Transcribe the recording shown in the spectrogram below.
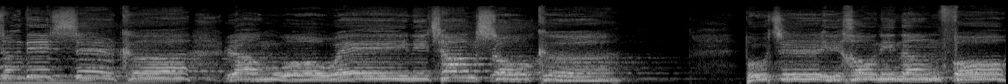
程的时刻，让我为你唱首歌。不知以后你能否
